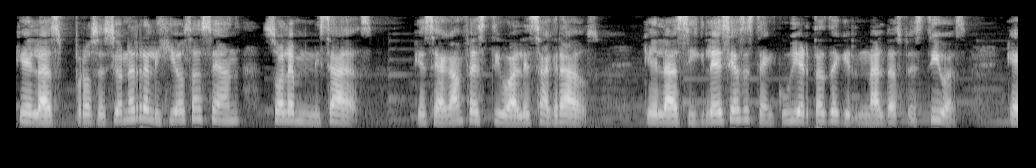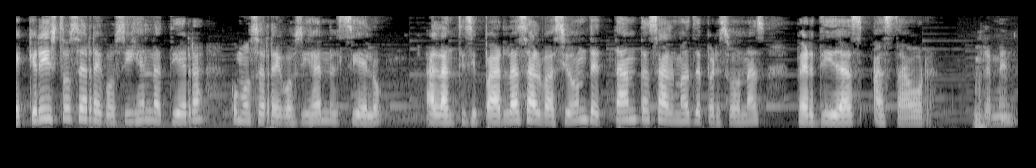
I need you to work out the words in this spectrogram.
Que las procesiones religiosas sean solemnizadas, que se hagan festivales sagrados, que las iglesias estén cubiertas de guirnaldas festivas, que Cristo se regocije en la tierra como se regocija en el cielo, al anticipar la salvación de tantas almas de personas perdidas hasta ahora. Tremendo.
